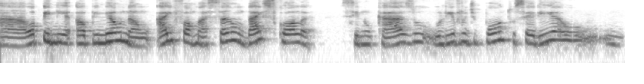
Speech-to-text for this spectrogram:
a opinião, a opinião não, a informação da escola, se no caso o livro de pontos seria o, o,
